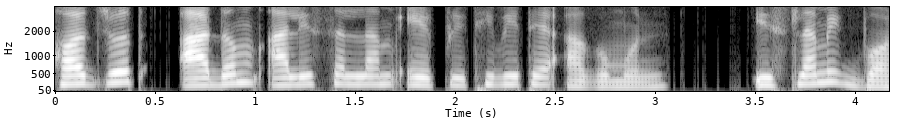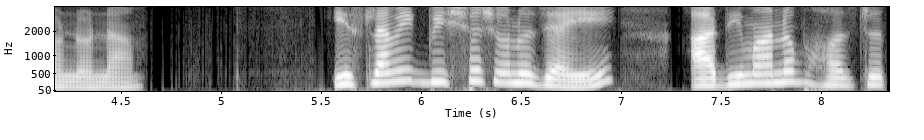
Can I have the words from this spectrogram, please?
হজরত আদম আলিসাল্লাম এর পৃথিবীতে আগমন। ইসলামিক বর্ণনা। ইসলামিক বিশ্বাস অনুযায়ী আদিমানব হজরত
